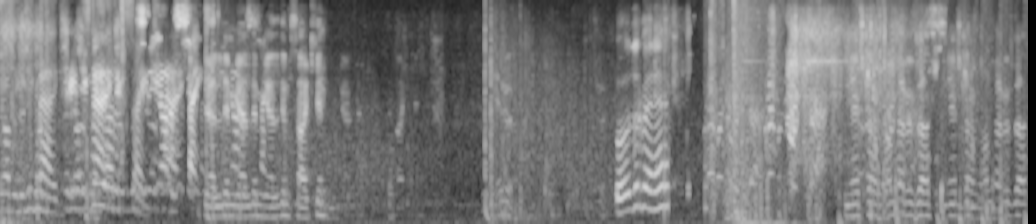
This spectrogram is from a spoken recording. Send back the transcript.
Changing mag. Stay out of sight. Geldim geldim geldim sakin. Öldür beni. Al, Allah rızası, al, Allah rızası.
